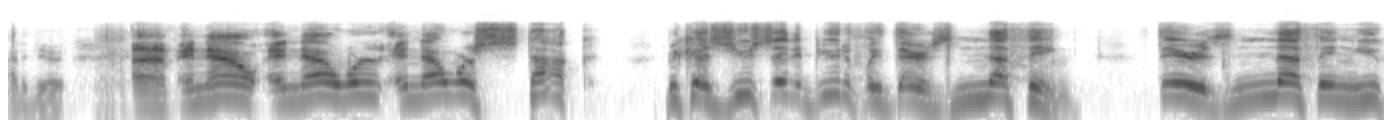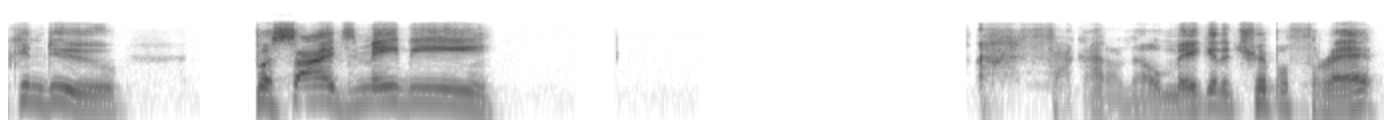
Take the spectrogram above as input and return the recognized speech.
How to do it. Um, and now and now we're and now we're stuck because you said it beautifully. There's nothing. There is nothing you can do besides maybe fuck, I don't know, make it a triple threat.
